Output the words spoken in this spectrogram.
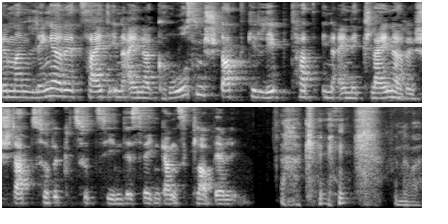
wenn man längere Zeit in einer großen Stadt gelebt hat, in eine kleinere Stadt zurückzuziehen. Deswegen ganz klar Berlin. Okay, wunderbar.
